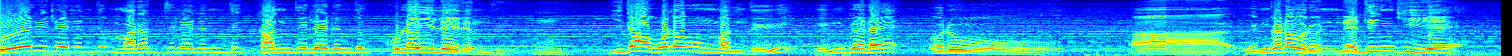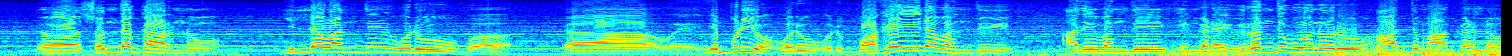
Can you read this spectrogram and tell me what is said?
வேரிலிருந்து மரத்திலிருந்து கந்திலிருந்து குலையிலிருந்து இது அவ்வளவும் வந்து எங்கட ஒரு எங்கட ஒரு நெருங்கிய சொந்தக்காரனோ இல்லை வந்து ஒரு எப்படியோ ஒரு ஒரு வகையில் வந்து அது வந்து எங்கட இறந்து போன ஒரு ஆத்மாக்களோ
